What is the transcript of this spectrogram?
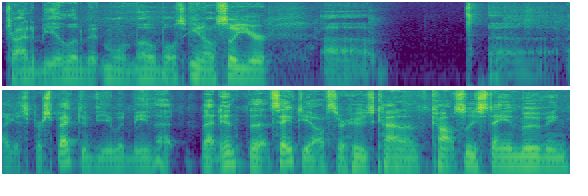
try to be a little bit more mobile, you know, so your, uh, uh, I guess perspective view would be that, that, in, that safety officer who's kind of constantly staying moving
